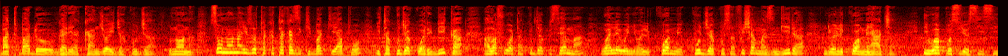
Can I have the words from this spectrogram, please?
but bado gari ya kanjo haijakuja. Unaona? So unaona hizo takataka zikibaki hapo itakuja kuharibika alafu watakuja kusema wale wenye walikuwa wamekuja kusafisha mazingira ndio walikuwa wameacha. Iwapo sio sisi.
